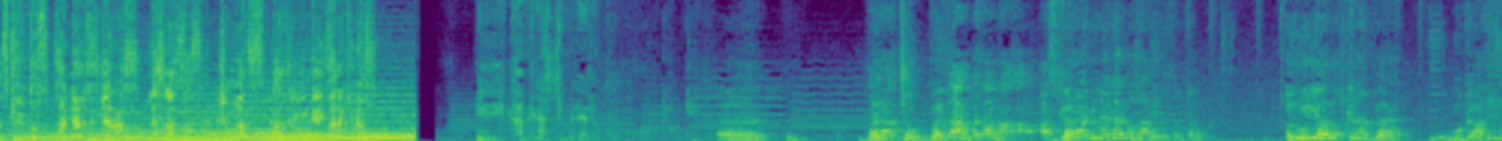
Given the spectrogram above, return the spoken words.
እስክሪብቶስ፣ ሳንዳልስ፣ እንጀራስ፣ ለስላሳስ፣ ጅማትስ፣ ባትሪ ድንጋይ፣ በረኪናስ ካሜራስ ጀምሬያለሁ በላቸው በጣም በጣም አስገራሚ ነገር ነው ዛሬ የተፈጠረው። ጥሩ እየሮጥክ ነበረ። ውጋት ይዞ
